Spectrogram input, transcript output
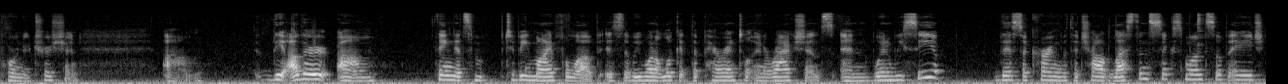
poor nutrition. Um, the other um, thing that's to be mindful of is that we want to look at the parental interactions. And when we see a, this occurring with a child less than six months of age,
